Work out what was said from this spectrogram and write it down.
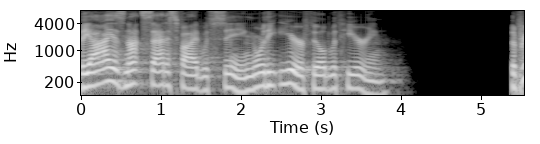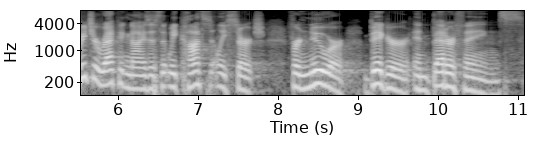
The eye is not satisfied with seeing, nor the ear filled with hearing. The preacher recognizes that we constantly search for newer, bigger, and better things.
